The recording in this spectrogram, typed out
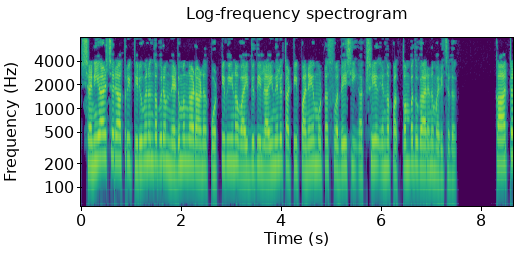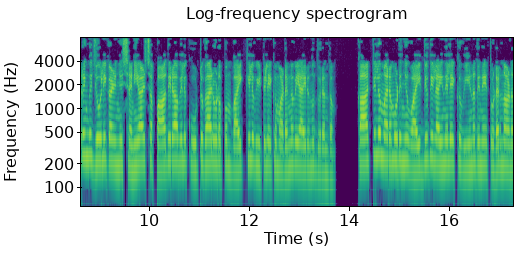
ശനിയാഴ്ച രാത്രി തിരുവനന്തപുരം നെടുമങ്ങാടാണ് പൊട്ടിവീണ വൈദ്യുതി ലൈനിൽ തട്ടി പനയമുട്ട സ്വദേശി അക്ഷയ് എന്ന പത്തൊമ്പതുകാരന് മരിച്ചത്. കാറ്ററിംഗ് ജോലി കഴിഞ്ഞ് ശനിയാഴ്ച പാതിരാവിൽ കൂട്ടുകാരോടൊപ്പം ബൈക്കിൽ വീട്ടിലേക്ക് മടങ്ങവെയായിരുന്നു ദുരന്തം. കാറ്റിൽ മരമൊടിഞ്ഞ് വൈദ്യുതി ലൈനിലേക്ക് വീണതിനെ തുടർന്നാണ്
